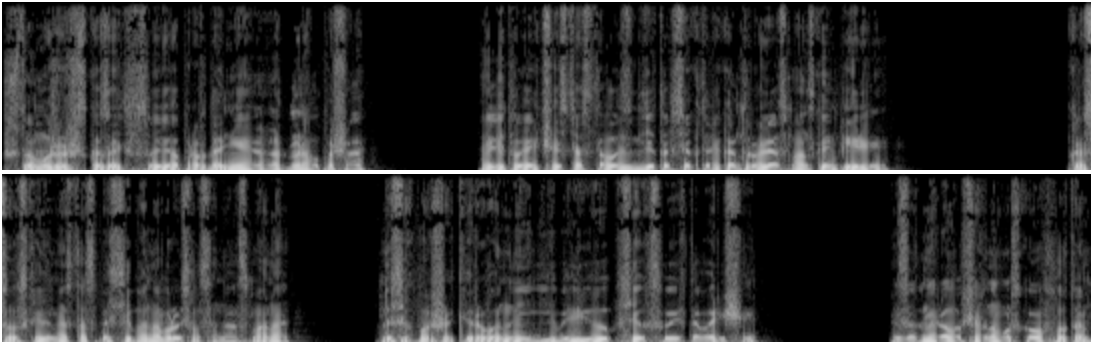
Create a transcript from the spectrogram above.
Что можешь сказать в свое оправдание, адмирал Паша? Или твоя честь осталась где-то в секторе контроля Османской империи?» Красовский вместо «спасибо» набросился на Османа, до сих пор шокированный гибелью всех своих товарищей. Из адмиралов Черноморского флота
